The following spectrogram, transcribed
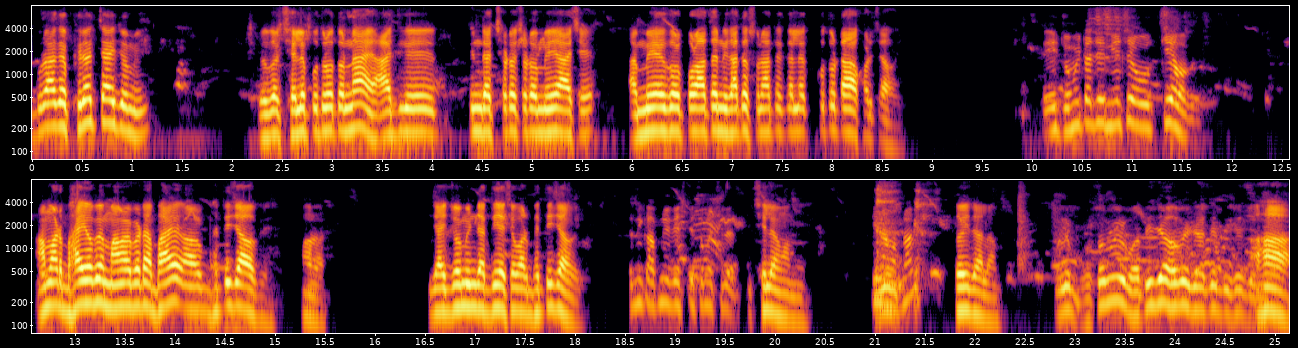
বুড়াকে ফেরত চাই জমি। ছেলে পুত্র তো নাই আজকে তিনটা ছোট ছোট মেয়ে আছে। আর মেয়ে পড়াতে নিঘাতে শোনাতে গেলে কত টাকা খরচা হয়? এই জমিটা যে নিয়েছে ও কে হবে? আমার ভাই হবে মামার বেটা ভাই আর ভতিজা হবে আমার যাই জমিটা দিয়েছে ওর ভতিজা হয় সেদিনকে আপনি রেজিস্ট্রেশনে ছিলেন? ছিলাম আমি। কি নাম আপনার? তৈ দিলাম মানে ভূষমের ভাতিজা হবে যাকে দিয়েছে হ্যাঁ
